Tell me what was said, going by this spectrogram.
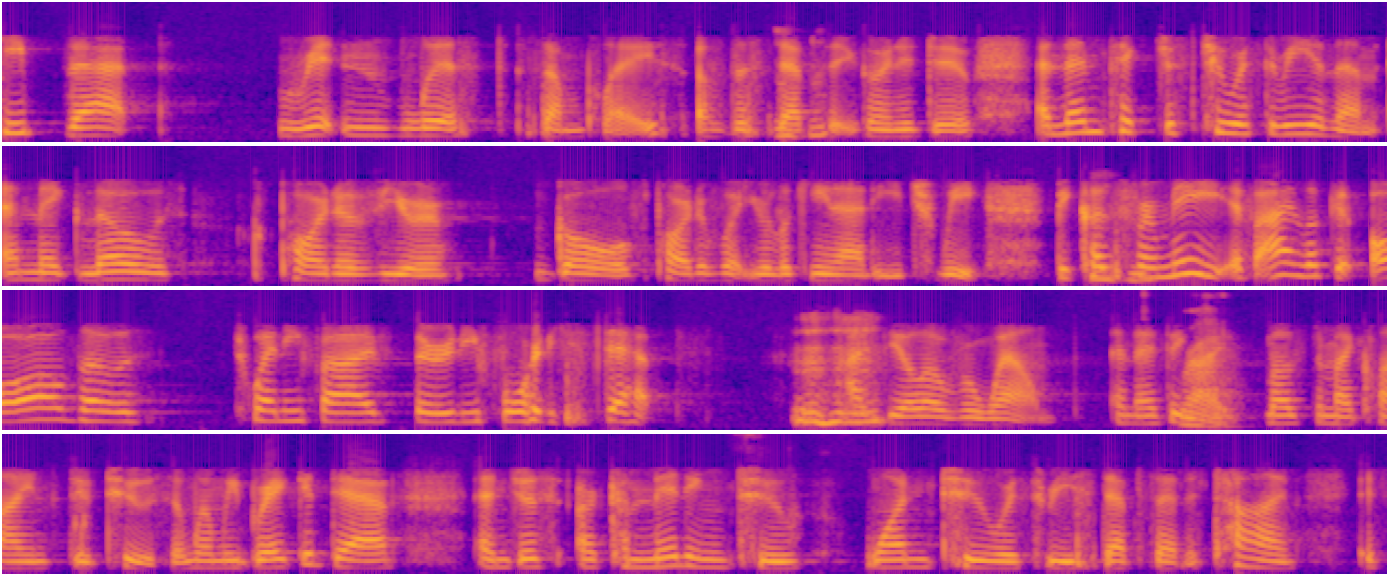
keep that written list someplace of the steps mm-hmm. that you're going to do, and then pick just two or three of them and make those part of your goals, part of what you're looking at each week. Because mm-hmm. for me, if I look at all those 25, 30, 40 steps, mm-hmm. I feel overwhelmed. And I think Right. most of my clients do too. So when we break it down and just are committing to one, two, or three steps at a time, it's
